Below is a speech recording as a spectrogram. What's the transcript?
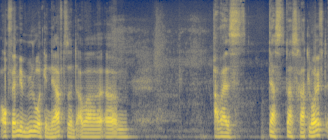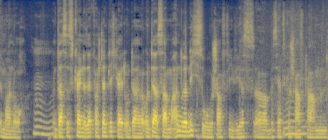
auch wenn wir müde und genervt sind, aber, ähm, aber es, das, das Rad läuft immer noch. Mhm. Und das ist keine Selbstverständlichkeit. Und, da, und das haben andere nicht so geschafft, wie wir es äh, bis jetzt mhm. geschafft haben. Und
